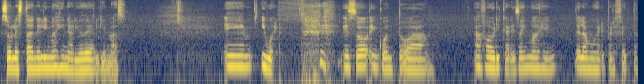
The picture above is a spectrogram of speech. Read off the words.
solo está en el imaginario de alguien más. Em, y bueno, eso en cuanto a, a fabricar esa imagen de la mujer perfecta.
